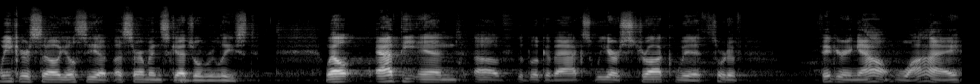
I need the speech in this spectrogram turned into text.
week or so, you'll see a, a sermon schedule released. Well, at the end of the book of Acts, we are struck with sort of figuring out why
